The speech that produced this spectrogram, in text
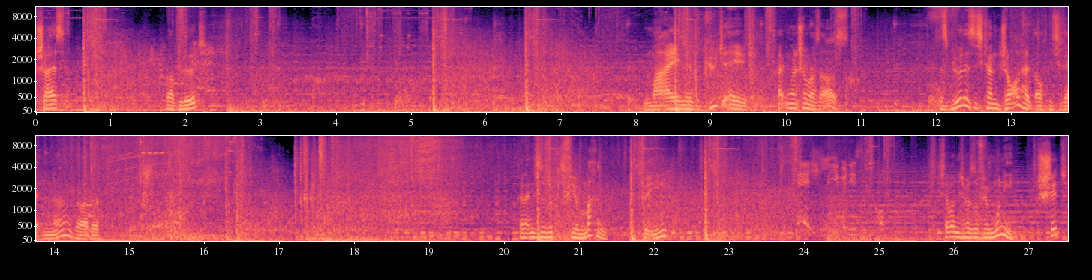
Scheiße. War blöd. Meine Güte, ey. Halten wir schon was aus. Das Blöde ist, ich kann John halt auch nicht retten, ne? Gerade. Kann halt nicht so wirklich viel machen für ihn. Ich liebe diesen Trupp. Ich habe auch nicht mehr so viel Muni. Shit.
